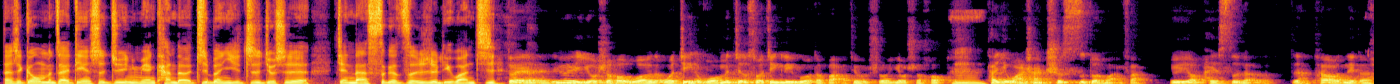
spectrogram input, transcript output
但是跟我们在电视剧里面看的基本一致，就是简单四个字：日理万机。对，因为有时候我我经我们就所经历过的吧，就是说有时候，嗯，他一晚上吃四顿晚饭，因为要陪四个，他要那个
